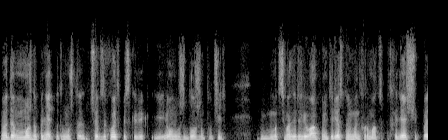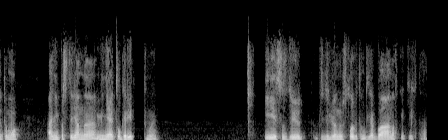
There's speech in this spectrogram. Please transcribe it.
Но это можно понять, потому что человек заходит в поисковик, и он уже должен получить максимально релевантную, интересную ему информацию, подходящую. Поэтому они постоянно меняют алгоритмы и создают определенные условия там, для банов каких-то,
